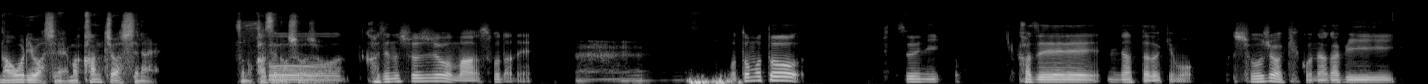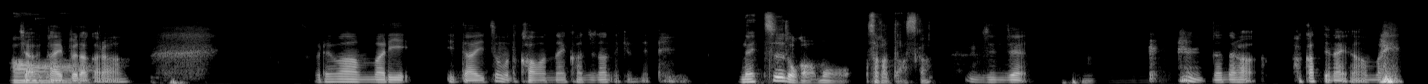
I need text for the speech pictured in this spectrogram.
治りはしない。まあ、完治はしてない。その風邪の症状風邪の症状はまあそうだね。もともと普通に風邪になった時も症状は結構長引いちゃうタイプだから、それはあんまり痛い、いつもと変わんない感じなんだけどね。熱度がもう下がったんですか？うん全然。なんなら測ってないな、あんまり。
